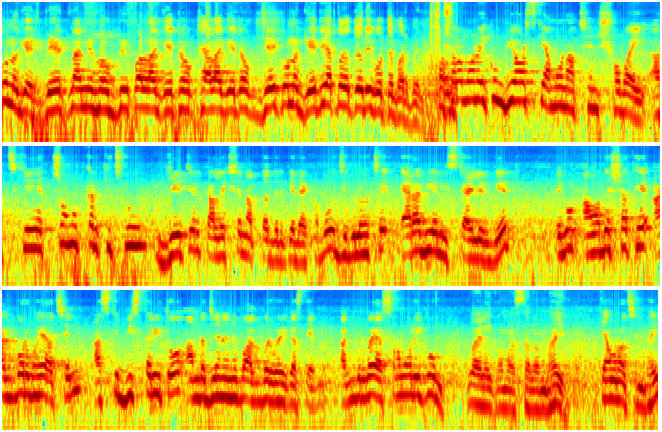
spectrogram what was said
কোনো গেট ভিয়েতনামি হোক দুইপাল্লা গেট হোক ঠেলা গেট হোক যে কোনো গেটই আপনারা তৈরি করতে পারবেন। আসসালামু আলাইকুম ভিউয়ার্স কেমন আছেন সবাই? আজকে চমৎকার কিছু গেটের কালেকশন আপনাদেরকে দেখাবো যেগুলো হচ্ছে অ্যারাবিয়ান স্টাইলের গেট এবং আমাদের সাথে আকবর ভাই আছেন। আজকে বিস্তারিত আমরা জেনে নেব আকবর ভাইয়ের কাছ থেকে। আকবর ভাই আসসালামু আলাইকুম। ওয়ালাইকুম আসসালাম ভাই। কেমন আছেন ভাই?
